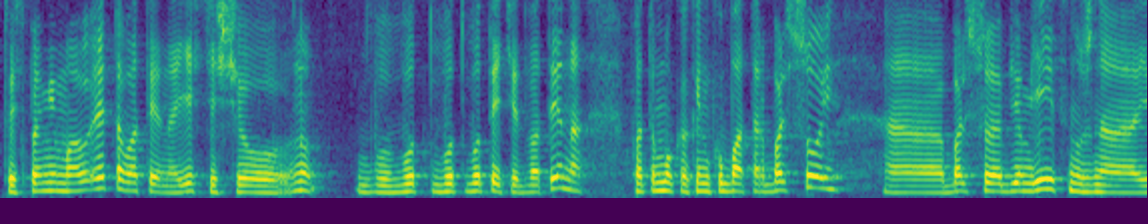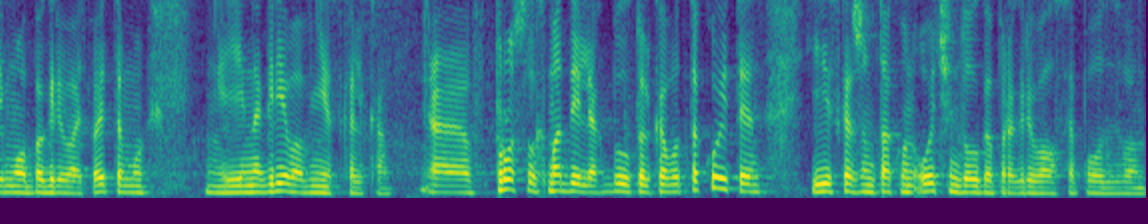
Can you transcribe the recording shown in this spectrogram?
То есть помимо этого тена есть еще, ну, вот, вот, вот эти два тена, потому как инкубатор большой, э, большой объем яиц нужно ему обогревать, поэтому и нагревов несколько. Э, в прошлых моделях был только вот такой тен, и, скажем так, он очень долго прогревался по отзывам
